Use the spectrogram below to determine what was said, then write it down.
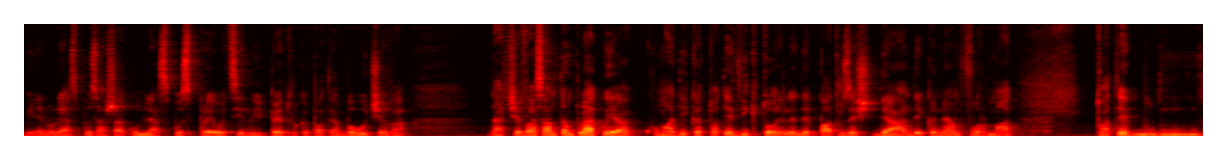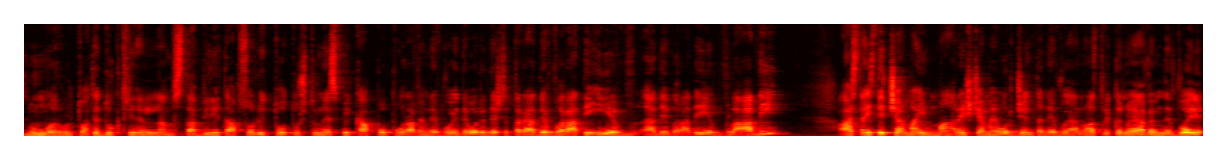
Bine, nu le-a spus așa cum le-a spus preoții lui Petru, că poate a băut ceva. Dar ceva s-a întâmplat cu ea. Cum adică toate victoriile de 40 de ani de când ne-am format, toate numărul, toate doctrinele le-am stabilit absolut totuși. Tu ne spui ca popor avem nevoie de o redeșteptare adevărată, adevărată evlavii? Asta este cea mai mare și cea mai urgentă nevoie a noastră, că noi avem nevoie,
